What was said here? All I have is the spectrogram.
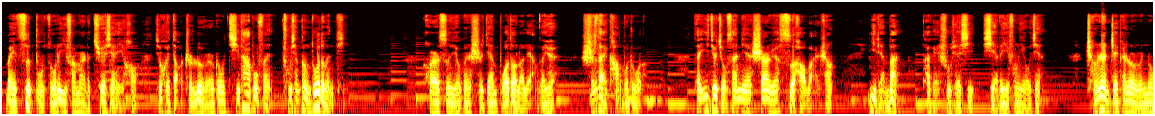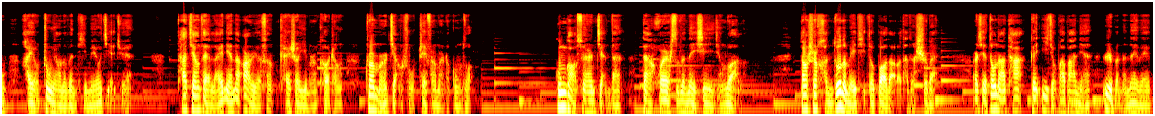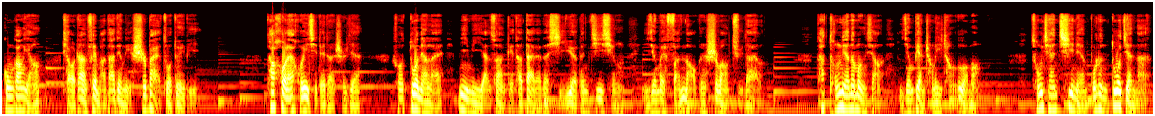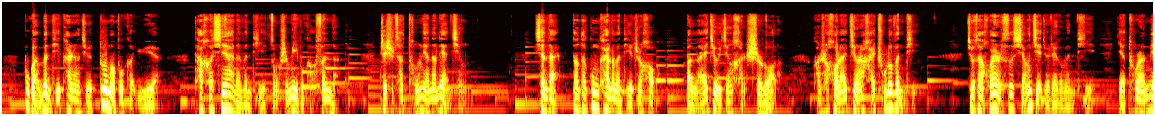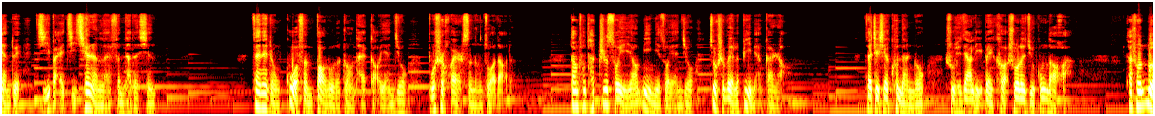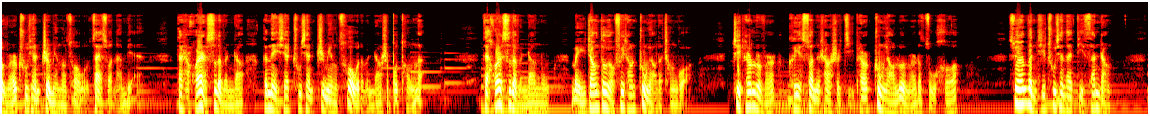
每次补足了一方面的缺陷以后，就会导致论文中其他部分出现更多的问题。怀尔斯又跟时间搏斗了两个月，实在扛不住了。在一九九三年十二月四号晚上一点半，他给数学系写了一封邮件，承认这篇论文中还有重要的问题没有解决。他将在来年的二月份开设一门课程，专门讲述这方面的工作。公告虽然简单，但怀尔斯的内心已经乱了。当时很多的媒体都报道了他的失败，而且都拿他跟1988年日本的那位宫冈洋挑战费马大定理失败做对比。他后来回忆起这段时间，说多年来秘密演算给他带来的喜悦跟激情已经被烦恼跟失望取代了。他童年的梦想已经变成了一场噩梦。从前七年不论多艰难，不管问题看上去多么不可逾越，他和心爱的问题总是密不可分的。这是他童年的恋情。现在，当他公开了问题之后，本来就已经很失落了，可是后来竟然还出了问题。就算怀尔斯想解决这个问题，也突然面对几百几千人来分他的心。在那种过分暴露的状态搞研究，不是怀尔斯能做到的。当初他之所以要秘密做研究，就是为了避免干扰。在这些困难中，数学家李贝克说了句公道话，他说：“论文出现致命的错误在所难免。”但是怀尔斯的文章跟那些出现致命错误的文章是不同的，在怀尔斯的文章中，每一章都有非常重要的成果。这篇论文可以算得上是几篇重要论文的组合。虽然问题出现在第三章，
